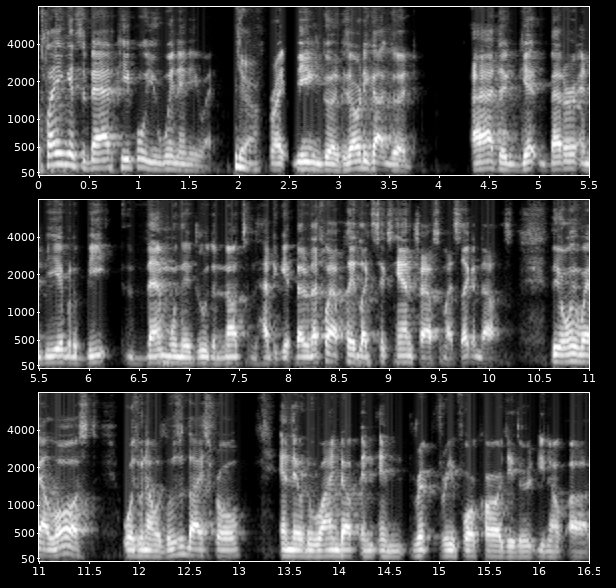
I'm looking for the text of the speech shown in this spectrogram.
playing against bad people, you win anyway. Yeah. right? Being good because I already got good. I had to get better and be able to beat them when they drew the nuts and had to get better. That's why I played like six hand traps in my second Dallas. The only way I lost was when I would lose a dice roll and they would wind up and, and rip three, four cards, either, you know, uh,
